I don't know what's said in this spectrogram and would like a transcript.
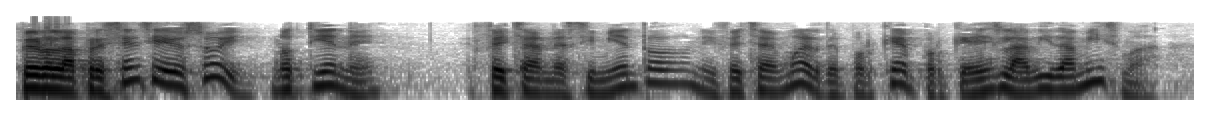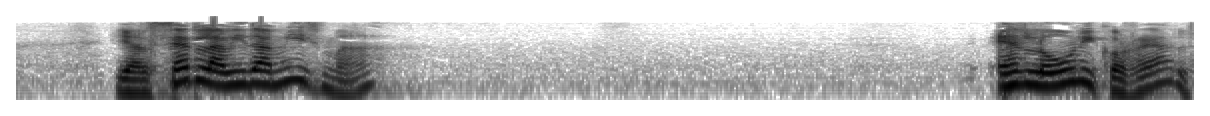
Pero la presencia yo soy no tiene fecha de nacimiento ni fecha de muerte. ¿Por qué? Porque es la vida misma. Y al ser la vida misma, es lo único real.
